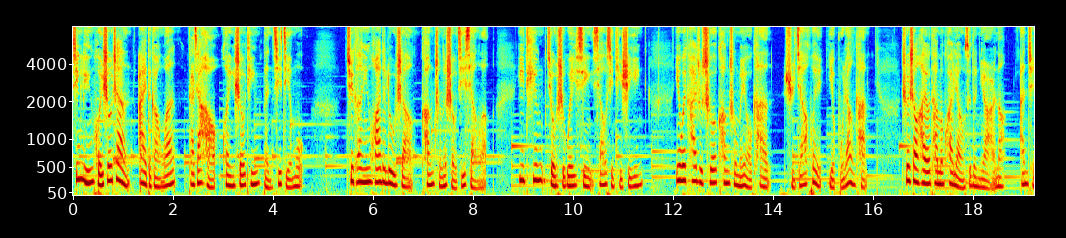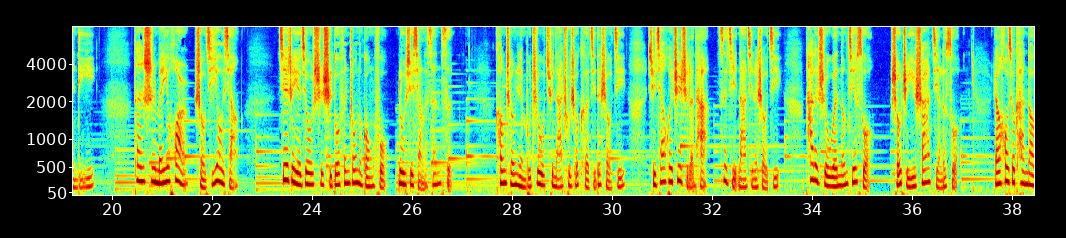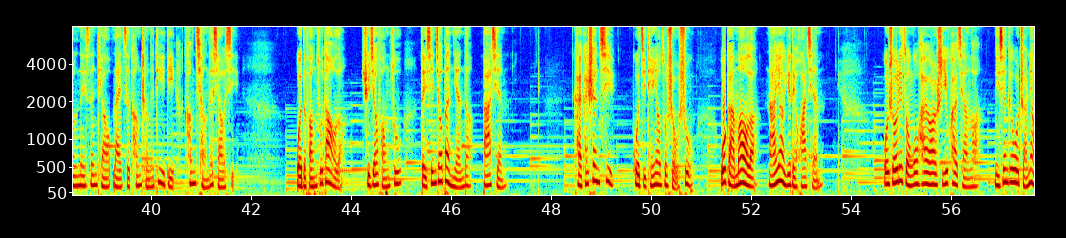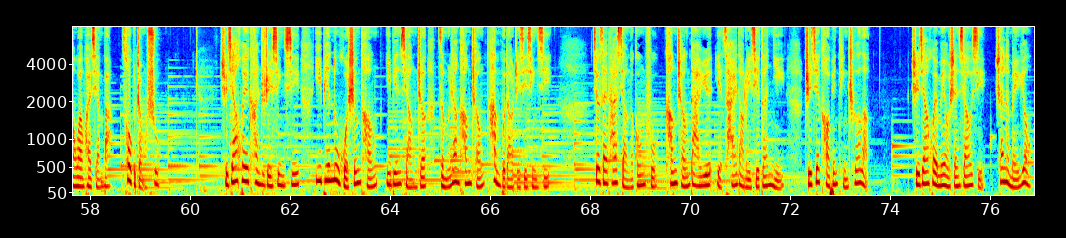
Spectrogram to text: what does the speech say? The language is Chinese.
心灵回收站，爱的港湾。大家好，欢迎收听本期节目。去看樱花的路上，康成的手机响了，一听就是微信消息提示音。因为开着车，康成没有看，许佳慧也不让看，车上还有他们快两岁的女儿呢，安全第一。但是没一会儿，手机又响，接着也就是十多分钟的功夫，陆续响了三次。康成忍不住去拿触手可及的手机，许佳慧制止了他，自己拿起了手机。他的指纹能解锁，手指一刷解了锁，然后就看到了那三条来自康成的弟弟康强的消息：我的房租到了，去交房租，得先交半年的八千。凯凯疝气，过几天要做手术，我感冒了，拿药也得花钱。我手里总共还有二十一块钱了。你先给我转两万块钱吧，凑个整数。许家辉看着这信息，一边怒火升腾，一边想着怎么让康成看不到这些信息。就在他想的功夫，康成大约也猜到了一些端倪，直接靠边停车了。许家慧没有删消息，删了没用，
